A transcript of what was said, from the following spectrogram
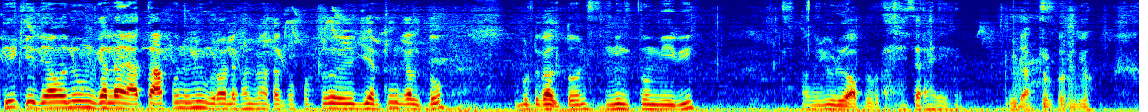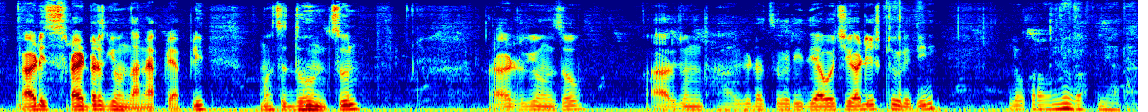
ठीक आहे देवा निघून गेला आता आपण निघून राहिलो खालून. आता फक्त जर्किंग घालतो बूट घालतो निघतो मी बी. आणि व्हिडिओ अपलोड करायचा राहील व्हिडिओ अपलोड करून घेऊ. गाडीच रायडर्स घेऊन जाणार आपली आपली. मस्त धुवून चून. रायडर घेऊन जाऊ. अर्जुन हा गिडाचं घरी देवाची गाडीच ठेवली ती. लवकर निघू आपण आता.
